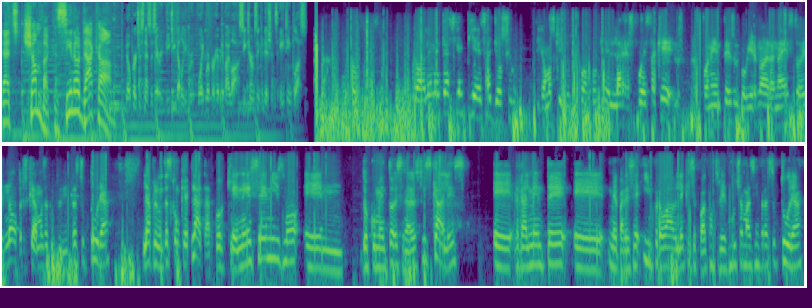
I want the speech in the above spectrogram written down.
That's chumbacasino.com. No purchase necessary. BGW. Void were prohibited by law. See terms and conditions 18 plus. Entonces, probablemente así empieza. Yo digamos que yo supongo que la respuesta que los proponentes, el gobierno darán a esto es no, pero es que vamos a construir infraestructura. La pregunta es con qué plata, porque en ese mismo eh, documento de escenarios fiscales eh, realmente eh, me parece improbable que se pueda construir mucha más infraestructura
